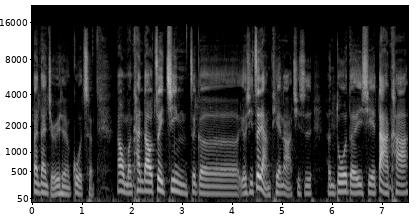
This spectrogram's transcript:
淡淡九月天的过程。那我们看到最近这个，尤其这两天啊，其实很多的一些大咖，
